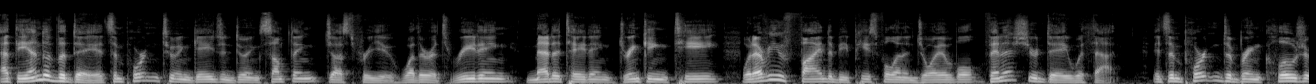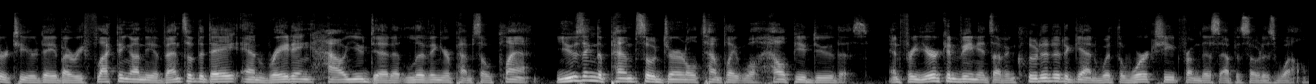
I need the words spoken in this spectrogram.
At the end of the day, it's important to engage in doing something just for you, whether it's reading, meditating, drinking tea, whatever you find to be peaceful and enjoyable, finish your day with that. It's important to bring closure to your day by reflecting on the events of the day and rating how you did at living your PEMSO plan. Using the PEMSO journal template will help you do this. And for your convenience, I've included it again with the worksheet from this episode as well.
